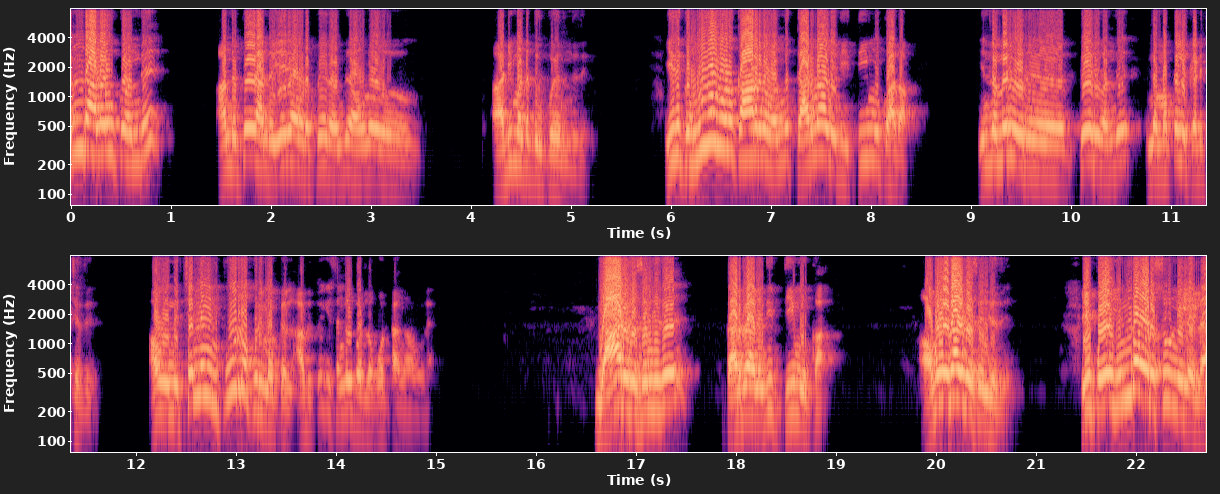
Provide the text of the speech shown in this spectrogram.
அந்த அளவுக்கு வந்து அந்த பேர் அந்த ஏரியாவோட பேர் வந்து அவ்வளோ அடிமட்டத்துக்கு போயிருந்தது. இதுக்கு முழு முழு காரணம் வந்து கருணாநிதி திமுக தான். இந்த மாதிரி ஒரு பேர் வந்து இந்த மக்களுக்கு கிடைச்சது. அவங்க இந்த சென்னையின் பூர்வ குடிமக்கள் அப்படி தூக்கி செங்கல்பட்டுல போட்டாங்க அவங்கள. யார் இதை செஞ்சது? கருணாநிதி திமுக. அவங்க தான் இதை செஞ்சது. இப்போ இந்த ஒரு சூழ்நிலையில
